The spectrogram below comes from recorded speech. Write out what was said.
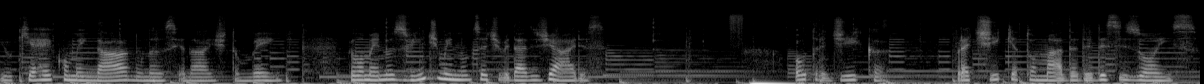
e o que é recomendado na ansiedade também, pelo menos 20 minutos de atividades diárias. Outra dica pratique a tomada de decisões.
